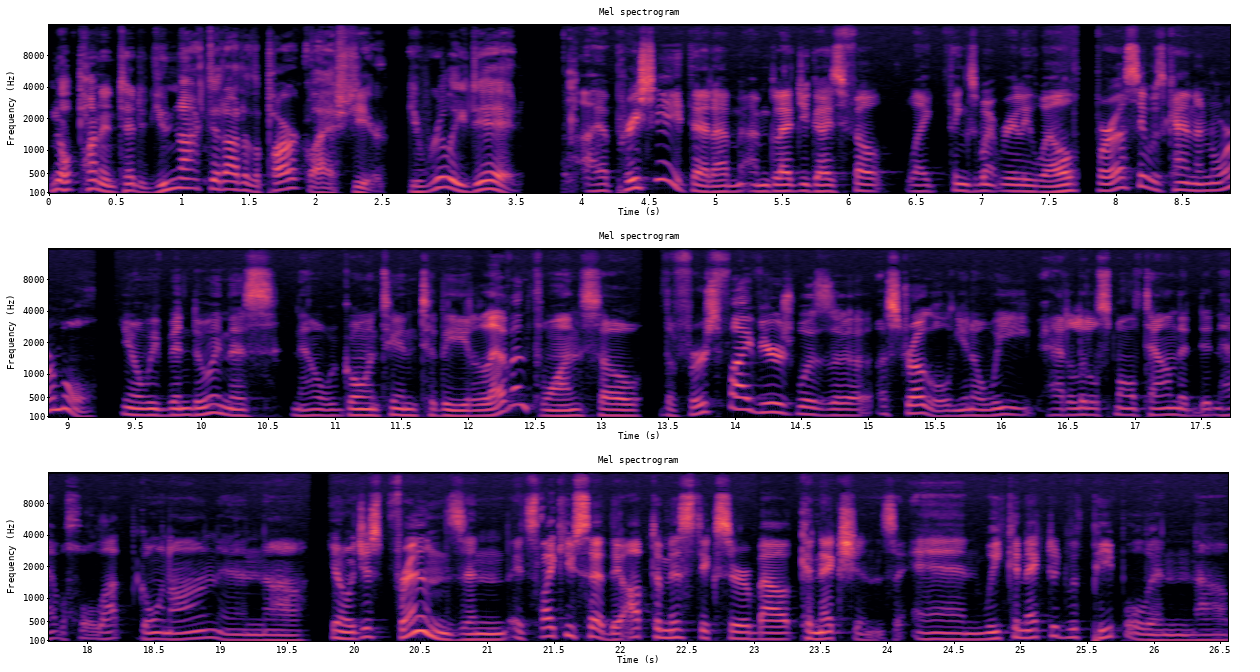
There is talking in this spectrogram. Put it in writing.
no pun intended, you knocked it out of the park last year. You really did. I appreciate that. I'm I'm glad you guys felt like things went really well. For us, it was kind of normal. You know, we've been doing this now. We're going to, into the eleventh one. So the first five years was a, a struggle. You know, we had a little small town that didn't have a whole lot going on, and uh, you know, just friends. And it's like you said, the optimystics are about connections, and we connected with people, and uh,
